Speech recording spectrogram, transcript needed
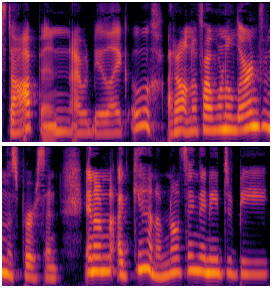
stop and I would be like, oh, I don't know if I want to learn from this person. And I'm again, I'm not saying they need to be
